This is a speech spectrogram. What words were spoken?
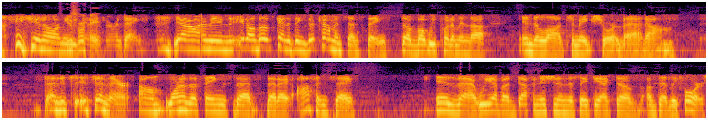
you know, I mean, you can't have a Sherman tank. You know, I mean, you know, those kind of things. They're common sense things. So, but we put them in the into law to make sure that um, that it's it's in there. Um, one of the things that that I often say is that we have a definition in the Safety Act of, of deadly force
